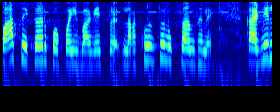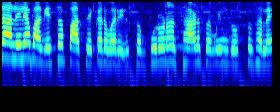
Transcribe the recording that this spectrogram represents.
पाच एकर पपई बागेचं लाखोंचं नुकसान झालंय. काढणीला आलेल्या बागेचं पाच एकरवरील संपूर्ण झाड जमीनदोस्त झालंय.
